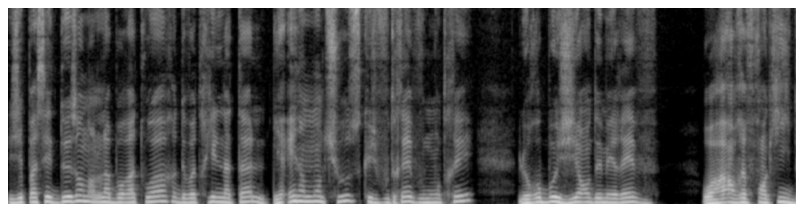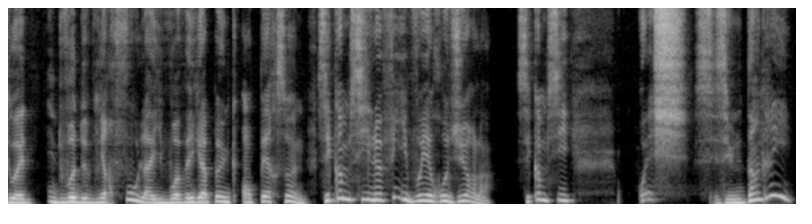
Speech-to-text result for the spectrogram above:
J'ai passé deux ans dans le laboratoire de votre île natale. Il y a énormément de choses que je voudrais vous montrer. Le robot géant de mes rêves. Waouh, en vrai, Francky, il doit, il doit devenir fou, là. Il voit Vegapunk en personne. C'est comme si fils, il voyait Roger, là. C'est comme si... Wesh, c'est une dinguerie.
